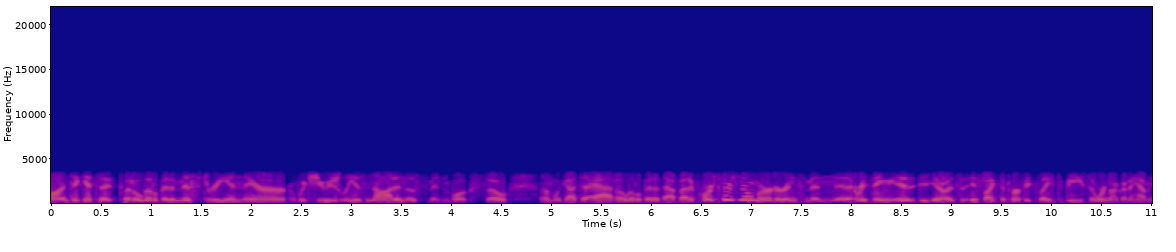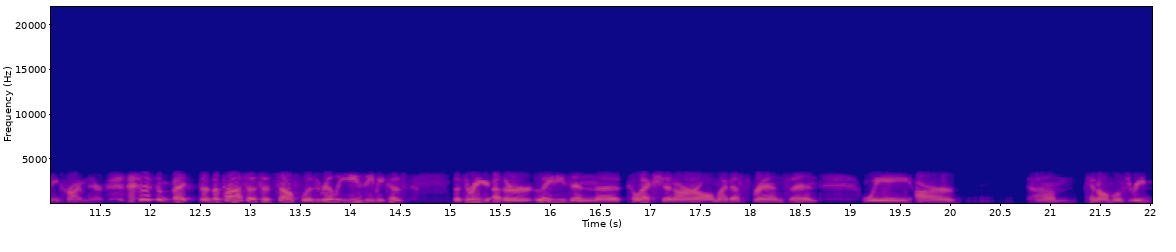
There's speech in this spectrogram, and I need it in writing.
fun to get to put a little bit of mystery in there which usually is not in those smitten books. So um, we got to add a little bit of that. But of course there's no murder in smitten. Everything is you know it's it's like the perfect place to be so we're not going to have any crime there. But the, the process itself was really easy because the three other ladies in the collection are all my best friends and we are um, can almost read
